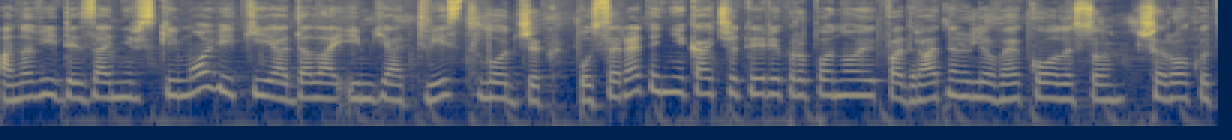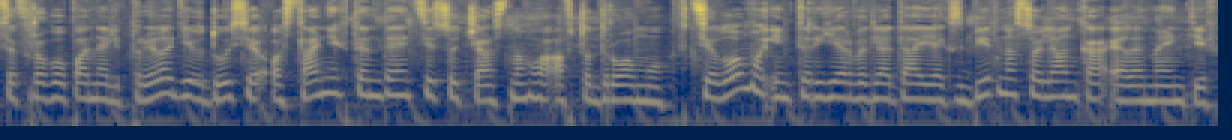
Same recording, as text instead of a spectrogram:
а новій дизайнерській мові Kia дала ім'я Twist Logic. Усередині К4 пропонує квадратне рульове колесо, широку цифрову панель приладів в дусі останніх тенденцій сучасного автодрому. В цілому інтер'єр виглядає як збірна солянка елементів,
